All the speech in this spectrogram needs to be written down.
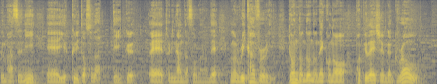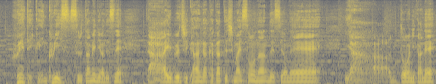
産まずに、えー、ゆっくりと育っていく、えー、鳥なんだそうなのでこのリカバリーどんどんどんどんねこのポピュレーションが grow 増えていくインクリースするためにはですねだいぶ時間がかかってしまいそうなんですよね。いやどうにかね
